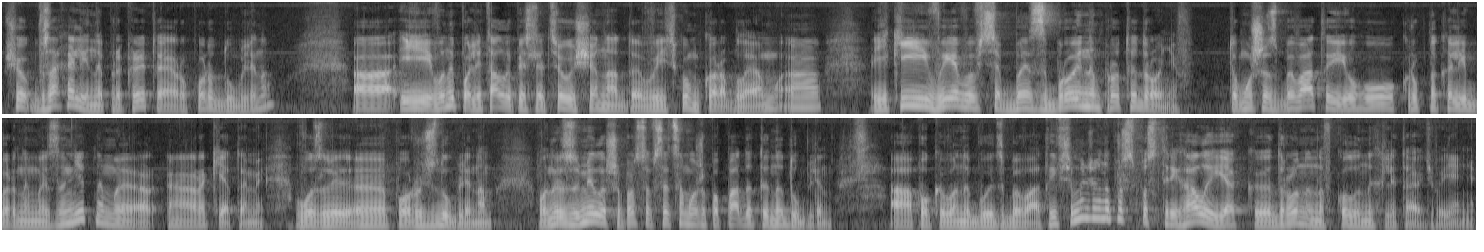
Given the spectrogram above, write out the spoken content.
що взагалі не прикритий аеропорт Дубліна. І вони політали після цього ще над військовим кораблем, який виявився беззбройним проти дронів. Тому що збивати його крупнокаліберними зенітними е, ракетами возле е, поруч з Дубліном, вони зрозуміли, що просто все це може попадати на Дублін, а поки вони будуть збивати. І всі інші вони просто спостерігали, як е, дрони навколо них літають воєнні.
